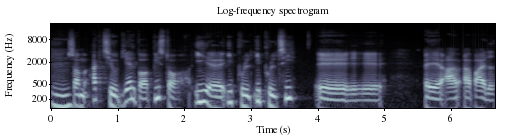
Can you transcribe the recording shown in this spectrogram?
mm. som aktivt hjælper og bistår i, øh, i, i politi øh, øh, arbejdet.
